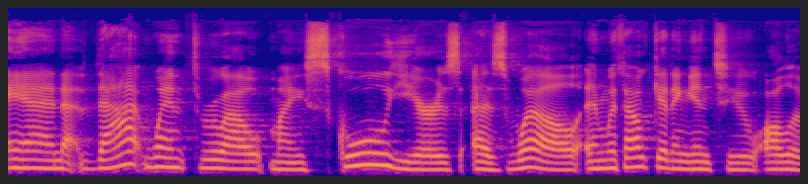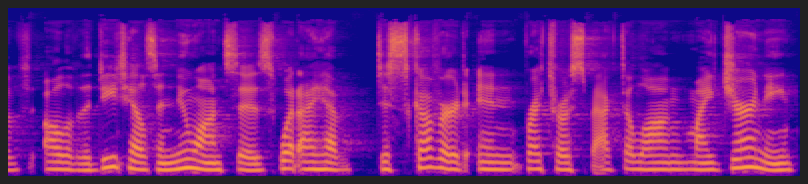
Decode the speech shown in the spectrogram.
And that went throughout my school years as well. And without getting into all of all of the details and nuances, what I have discovered in retrospect along my journey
